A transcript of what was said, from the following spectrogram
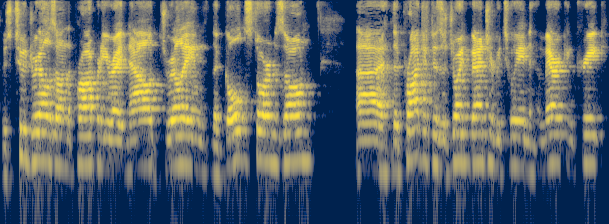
There's two drills on the property right now, drilling the Goldstorm Zone. Uh, the project is a joint venture between American Creek,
